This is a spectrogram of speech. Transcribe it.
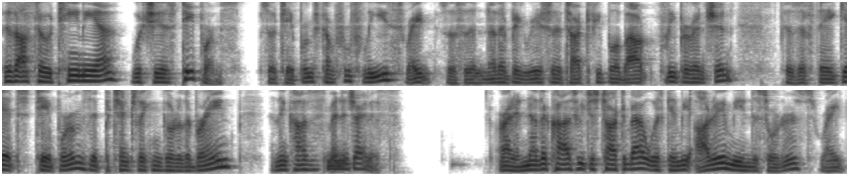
There's also taenia, which is tapeworms. So tapeworms come from fleas, right? So this is another big reason to talk to people about flea prevention. Because if they get tapeworms, it potentially can go to the brain and then causes meningitis. All right, another cause we just talked about was going to be autoimmune disorders, right?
